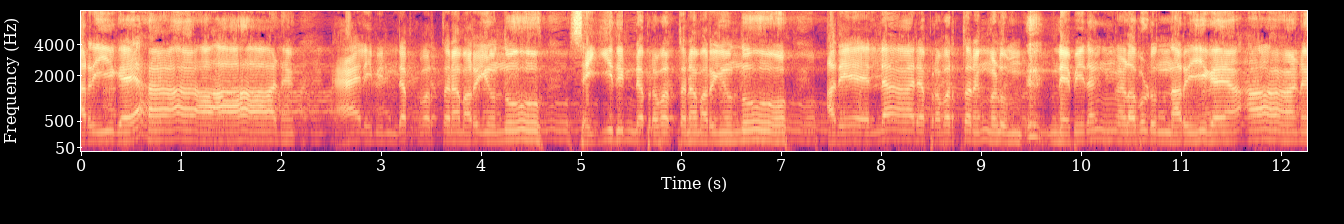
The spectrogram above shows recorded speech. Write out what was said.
അറിയുകയാണ്. ആലിമിന്റെ പ്രവർത്തനം അറിയുന്നു സയ്യിദിന്റെ പ്രവർത്തനം അറിയുന്നു അതേ എല്ലാര പ്രവർത്തനങ്ങളും നബിതങ്ങൾ അവിടുന്ന് അറിയുകയാണ്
